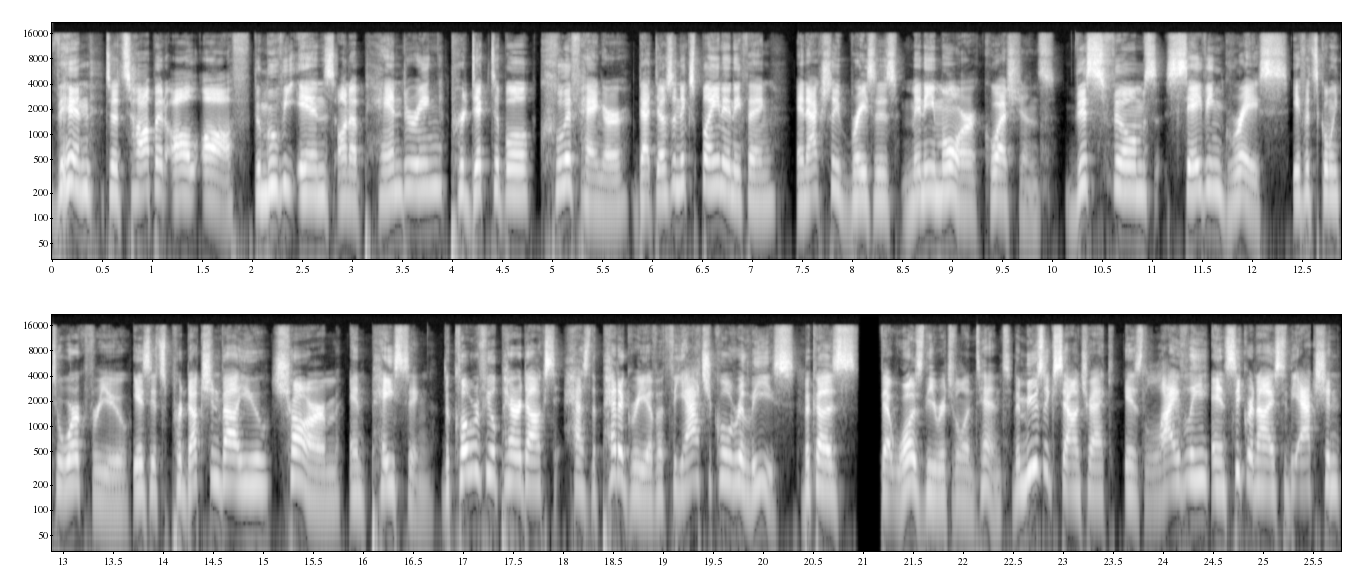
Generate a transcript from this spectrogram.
Then, to top it all off, the movie ends on a pandering, predictable cliffhanger that doesn't explain anything and actually raises many more questions. This film's saving grace, if it's going to work for you, is its production value, charm, and pacing. The Cloverfield Paradox has the pedigree of a theatrical release because that was the original intent. The music soundtrack is lively and synchronized to the action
